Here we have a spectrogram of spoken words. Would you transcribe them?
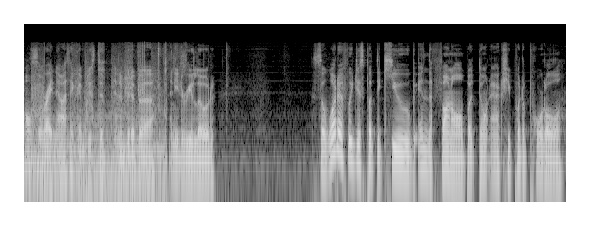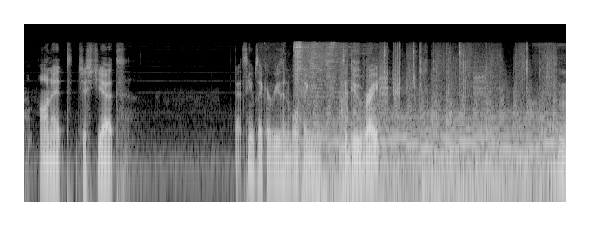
Also, right now I think I'm just a, in a bit of a... I need to reload. So what if we just put the cube in the funnel, but don't actually put a portal on it just yet? That seems like a reasonable thing to do, right? Hmm.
